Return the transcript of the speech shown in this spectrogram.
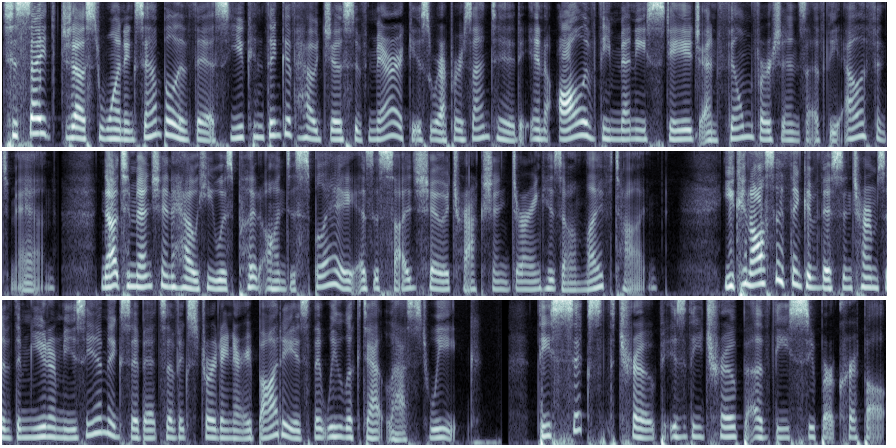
To cite just one example of this, you can think of how Joseph Merrick is represented in all of the many stage and film versions of The Elephant Man, not to mention how he was put on display as a sideshow attraction during his own lifetime. You can also think of this in terms of the Mütter Museum exhibits of extraordinary bodies that we looked at last week. The sixth trope is the trope of the super cripple.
